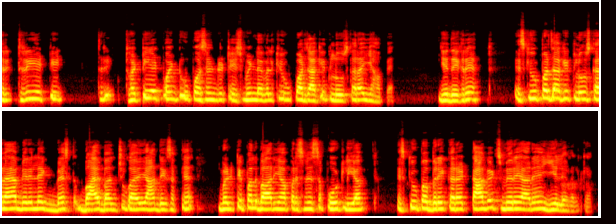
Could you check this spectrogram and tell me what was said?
three eighty three thirty eight point two percent retracement level के ऊपर जाके क्लोज करा यहाँ पे। ये देख रहे हैं। इसके ऊपर जाके क्लोज कराया, मेरे लिए एक बेस्ट बाय बन चुका है, यहाँ देख सकते हैं। मल्टीपल बार यहाँ पर इसने सपोर्ट लिया। इसके ऊपर ब्रेक करा टारगेट्स मेरे आ रहे हैं ये लेवल के।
